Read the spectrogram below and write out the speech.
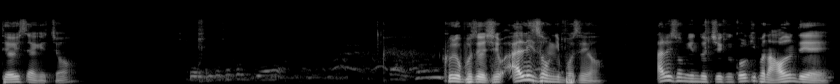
되어 있어야겠죠. 그리고 보세요. 지금 알리송님 보세요. 알리송님도 지금 골키퍼 나오는데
